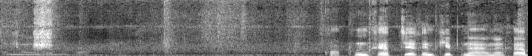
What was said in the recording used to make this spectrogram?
ทำไงกันหรือเปล่า ขอบคุณครับ เจอกันคลิปหนานะครับ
